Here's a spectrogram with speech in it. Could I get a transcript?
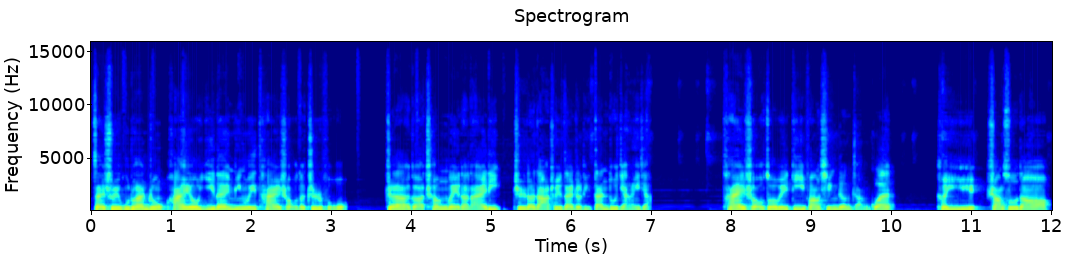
在《水浒传》中，还有一类名为太守的知府，这个称谓的来历值得大锤在这里单独讲一讲。太守作为地方行政长官，可以上诉到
